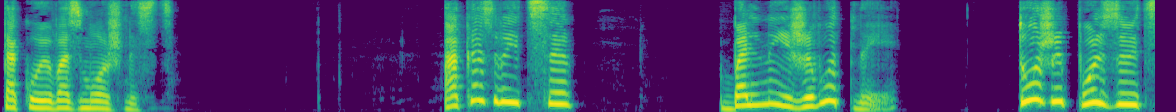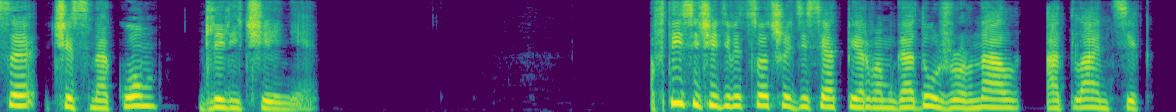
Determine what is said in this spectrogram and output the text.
такую возможность. Оказывается, больные животные тоже пользуются чесноком для лечения. В 1961 году журнал «Атлантик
